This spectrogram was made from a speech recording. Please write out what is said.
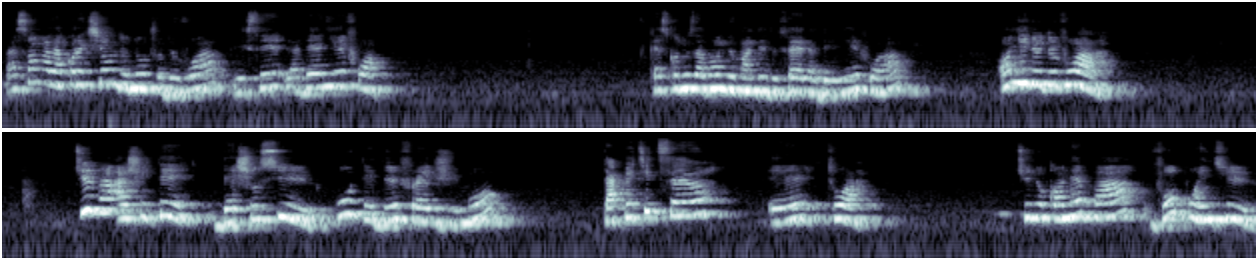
passons à la correction de notre devoir laissé la dernière fois. Qu'est-ce que nous avons demandé de faire la dernière fois? On lit le devoir. Tu vas acheter des chaussures pour tes deux frères jumeaux, ta petite sœur et toi. Tu ne connais pas vos pointures.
